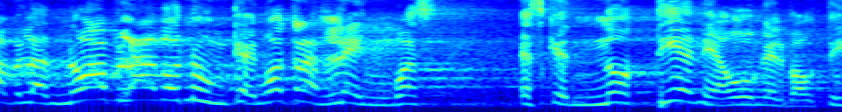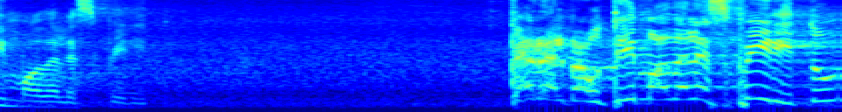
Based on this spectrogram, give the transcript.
habla, no ha hablado nunca en otras lenguas, es que no tiene aún el bautismo del Espíritu. Pero el bautismo del Espíritu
